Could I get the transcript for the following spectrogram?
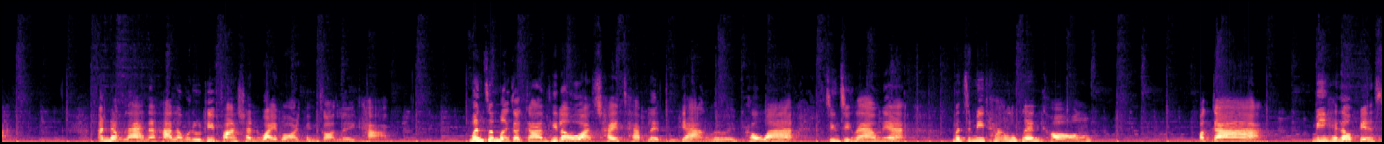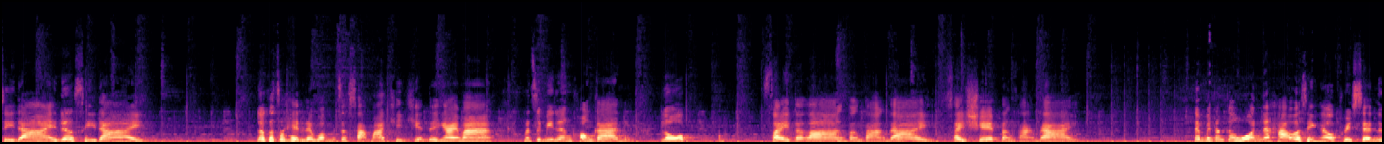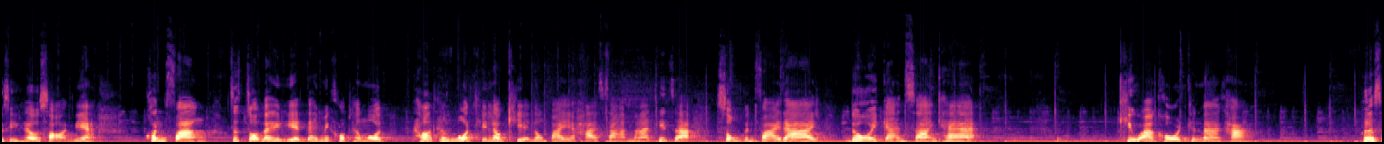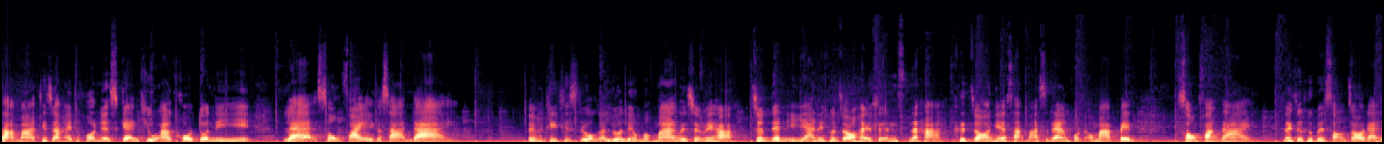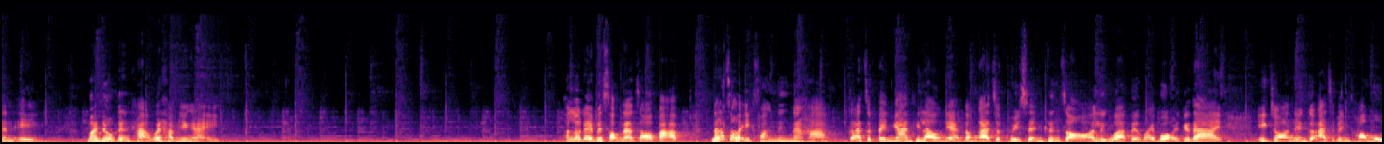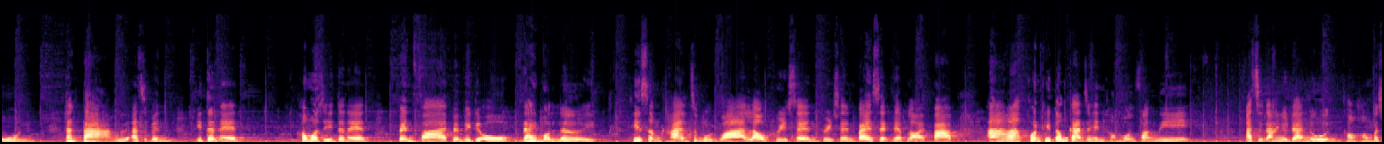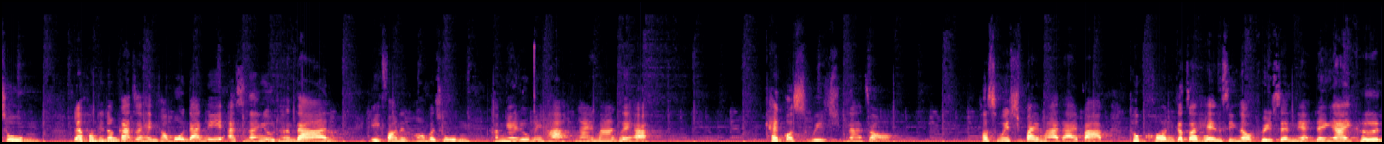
อันดับแรกนะคะ เรามาดูที่ฟังก์ชันไวบอร์ดกันก่อนเลยค่ะ มันจะเหมือนกับการที่เราอะใช้แท็บเล็ตทุกอย่างเลย เพราะว่าจริงๆแล้วเนี่ย มันจะมีทั้งลูกเล่นของปากกา มีให้เราเปลี่ยนสีได้เลือกสีได้ แล้วก็จะเห็นเลยว่ามันจะสามารถขีดเขียนได้ง่ายมาก มันจะมีเรื่องของการลบใส่ตารางต่างๆ ได้ ใส่เชฟต่างๆ ได้แต่ไม่ต้องกังวลนะคะว่าสิ่งที่เราพรีเซนต์หรือสิ่งที่เราสอนเนี่ย คนฟังจะจดรายละเอียดได้ไม่ครบทั้งหมด เพราะทั้งหมดที่เราเขียนลงไปอะค่ะสามารถที่จะส่งเป็นไฟล์ได้ โดยการสร้างแค่ QR code ขึ้นมาค่ะ เพื่อสามารถที่จะให้ทุกคนเนี่ยสแกน QR code ตัวนี้ และส่งไฟล์เอกสารได้ เป็นวิธีที่สะดวกและรวดเร็วมากๆเลยใช่ไหมคะ จุดเด่นอีกอย่างหนึงของจอ Hisense นะคะ คือจอเนี้ยสามารถแสดงผลออกมาเป็น 2 ฝั่งได้ นั่นก็คือเป็น 2 จอได้นั่นเอง มาดูกันค่ะว่าทำยังไง พอเราได้ไป2หน้าจอปั๊บหน้าจออีกฝั่งหนึ่งนะคะ ก็อาจจะเป็นงานที่เราเนี่ยต้องการจะพรีเซนต์ขึ้นจอหรือว่าเป็นไวบอร์ดก็ได้ อีกจอหนึ่งก็อาจจะเป็นข้อมูลต่างๆ หรืออาจจะเป็นอินเทอร์เน็ตข้อมูลจากอินเทอร์เน็ตเป็นไฟล์เป็นวิดีโอได้หมดเลยที่สำคัญสมมุติว่าเราพรีเซนต์พรีเซนต์ไปเสร็จเรียบร้อยปั๊บอ่าคนที่ต้องการจะเห็นข้อมูลฝั่งนี้ อาจจะนั่งอยู่ด้านนู้นของห้องประชุม และคนที่ต้องการจะเห็นข้อมูลด้านนี้ อาจจะนั่งอยู่ทางด้าน อีกฝั่งหนึ่งของห้องประชุมทำไงรู้ไหมคะ ง่ายมากเลยค่ะ แค่กดสวิตช์หน้าจอ พอสวิตช์ไปมาได้ปั๊บทุกคนก็จะเห็นสิ่งเราพรีเซนต์เนี่ยได้ง่ายขึ้น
